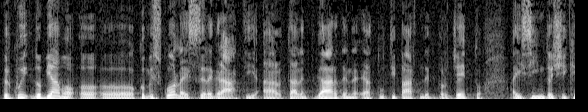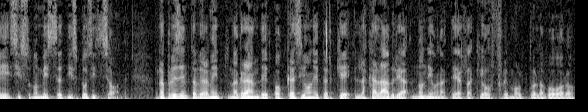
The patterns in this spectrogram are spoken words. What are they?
Per cui dobbiamo uh, uh, come scuola essere grati al Talent Garden e a tutti i partner del progetto, ai sindaci che si sono messi a disposizione. Rappresenta veramente una grande occasione perché la Calabria non è una terra che offre molto lavoro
